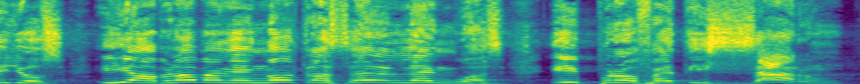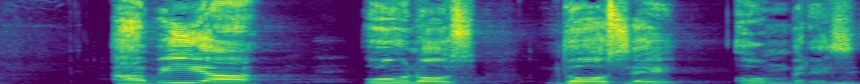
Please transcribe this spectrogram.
ellos y hablaban en otras lenguas y profetizaron. Había unos doce hombres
